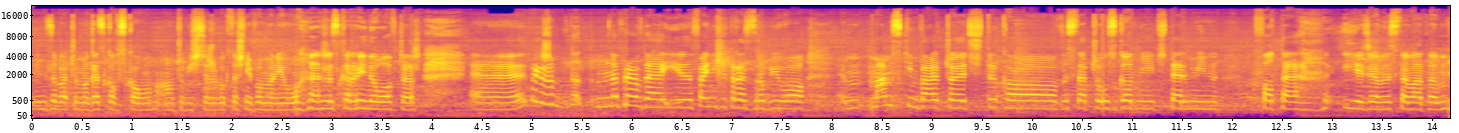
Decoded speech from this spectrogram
więc zobaczymy, Gackowską oczywiście, żeby ktoś nie pomylił, że z Karoliną Łowczarz. E, także no, naprawdę fajnie się teraz zrobiło. Mam z kim walczyć, tylko wystarczy uzgodnić termin, kwotę i jedziemy z tematem.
